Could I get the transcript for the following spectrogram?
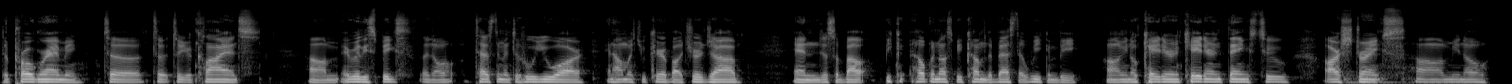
the programming to to to your clients. Um, it really speaks, you know, testament to who you are and how much you care about your job, and just about bec- helping us become the best that we can be. Um, you know, catering catering things to our strengths. Um, you know,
